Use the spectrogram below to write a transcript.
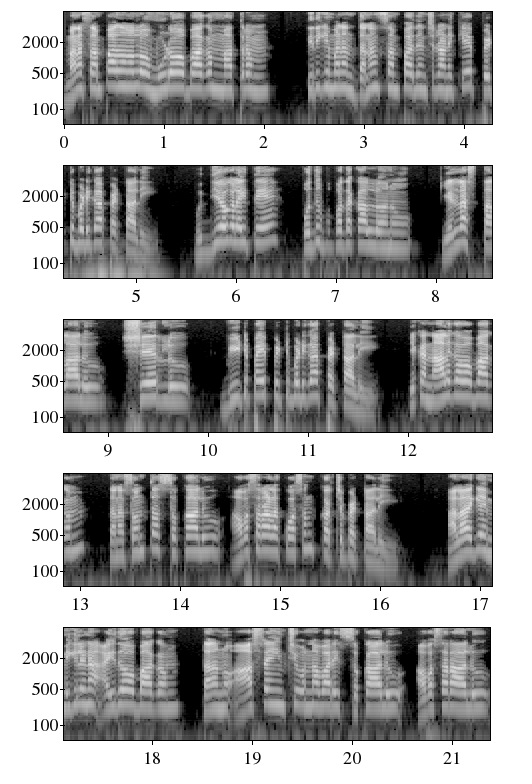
మన సంపాదనలో మూడవ భాగం మాత్రం తిరిగి మనం ధనం సంపాదించడానికే పెట్టుబడిగా పెట్టాలి. ఉద్యోగులైతే పొదుపు పథకాల్లోనూ ఇళ్ళ స్థలాలు షేర్లు వీటిపై పెట్టుబడిగా పెట్టాలి. ఇక నాలుగవ భాగం తన సొంత సుఖాలు అవసరాల కోసం ఖర్చు పెట్టాలి. అలాగే మిగిలిన ఐదవ భాగం తనను ఆశ్రయించి ఉన్నవారి సుఖాలు అవసరాలు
